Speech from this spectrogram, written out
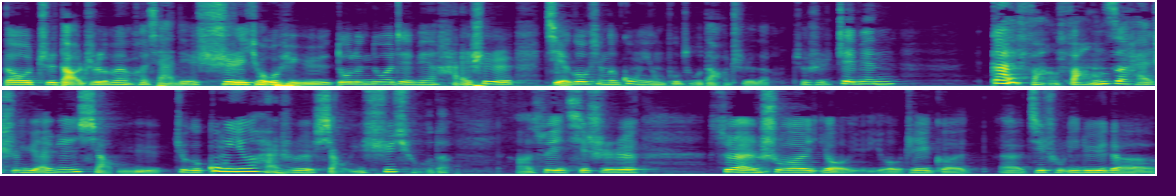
都只导致了温和下跌，是由于多伦多这边还是结构性的供应不足导致的，就是这边。盖房房子还是远远小于这个供应，还是小于需求的，啊，所以其实虽然说有有这个呃基础利率的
